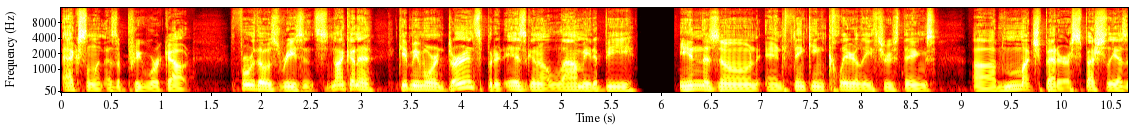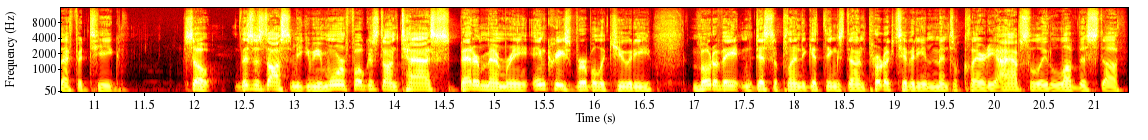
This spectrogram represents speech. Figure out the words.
excellent as a pre-workout for those reasons. It's not going to give me more endurance, but it is going to allow me to be in the zone and thinking clearly through things uh, much better, especially as I fatigue. So this is awesome. You can be more focused on tasks, better memory, increased verbal acuity, motivate and discipline to get things done, productivity and mental clarity. I absolutely love this stuff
